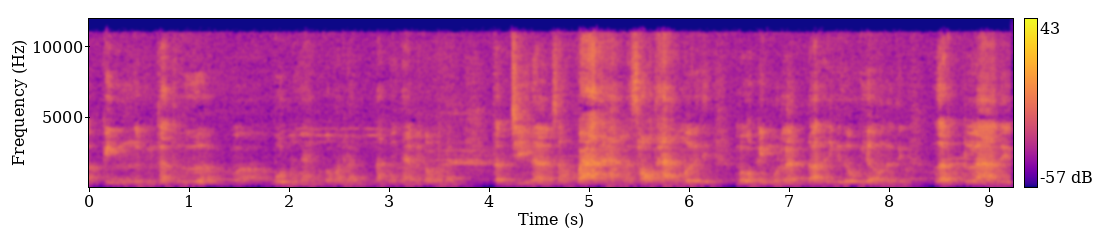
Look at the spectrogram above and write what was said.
uh, kinh của chúng ta thưa uh, 40 ngày mới có một lần 50 ngày mới có một lần thậm chí là sau 3 tháng là 6 tháng mới thì mới có kinh một lần. Đó là những cái dấu hiệu này thì rất là thì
